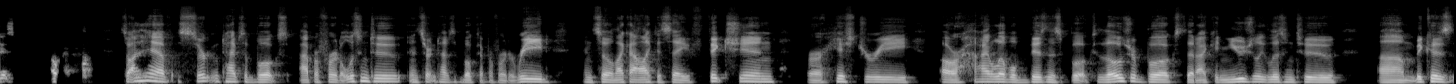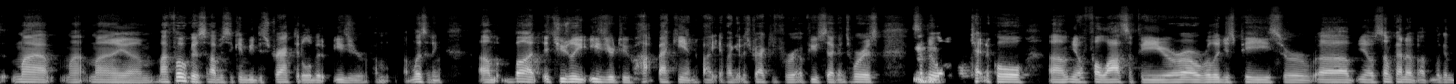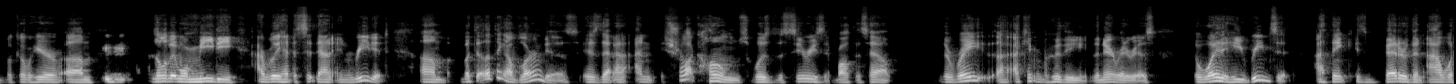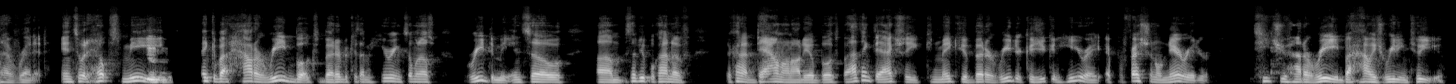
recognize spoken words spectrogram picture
so I mm. have certain types of books I prefer to listen to and certain types of books I prefer to read. And so, like I like to say, fiction or history or high level business books. Those are books that I can usually listen to um, because my my my um, my focus obviously can be distracted a little bit easier if I'm, if I'm listening. Um, but it's usually easier to hop back in if I if I get distracted for a few seconds. Whereas something mm-hmm. more technical, um, you know, philosophy or a religious piece or uh, you know some kind of I'm looking book over here, um, mm-hmm. a little bit more meaty. I really had to sit down and read it. Um, but the other thing I've learned is is that and Sherlock Holmes was the series that brought this out. The way I can't remember who the the narrator is. The way that he reads it I think is better than I would have read it. And so it helps me mm-hmm. think about how to read books better because I'm hearing someone else read to me. And so um, some people kind of they're kind of down on audiobooks, but I think they actually can make you a better reader because you can hear a, a professional narrator teach you how to read by how he's reading to you.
